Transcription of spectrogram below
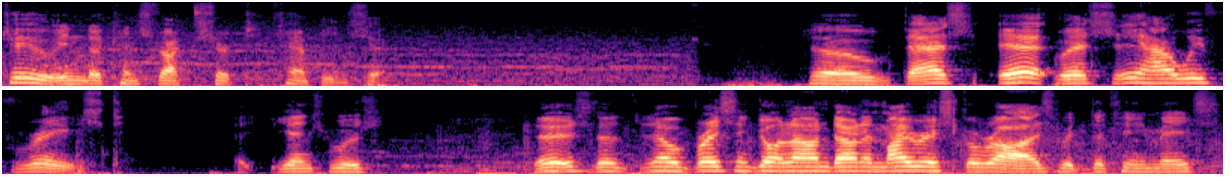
2 in the Constructor Championship. So that's it. Let's see how we've raced against Woods. There's the celebration going on down in my race garage with the teammates.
